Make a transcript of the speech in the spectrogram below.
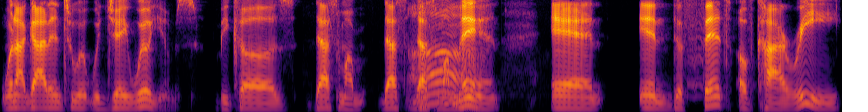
when I got into it with Jay Williams because that's my that's that's ah. my man, and in defense of Kyrie,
